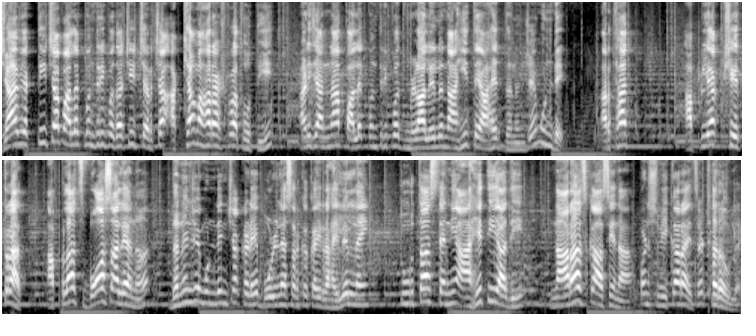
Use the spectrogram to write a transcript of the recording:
ज्या व्यक्तीच्या पालकमंत्री पदाची चर्चा अख्ख्या महाराष्ट्रात होती आणि ज्यांना पालकमंत्रीपद मिळालेलं नाही ते आहेत धनंजय मुंडे. अर्थात आपल्या क्षेत्रात आपलाच बॉस आल्यानं धनंजय मुंडेंच्याकडे बोलण्यासारखं काही राहिलेलं नाही. तुर्तास त्यांनी आहे ती यादी नाराज का असेना पण स्वीकारायचं ठरवलंय.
